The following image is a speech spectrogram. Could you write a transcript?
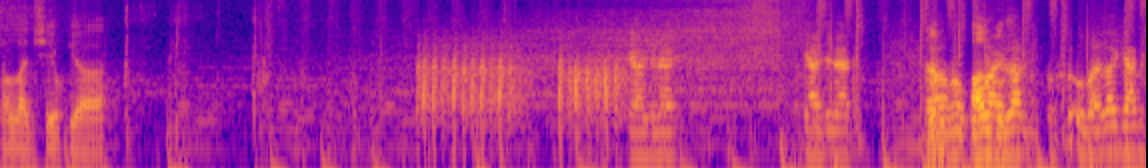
Vallahi bir şey yok ya. Geldiler. Geldiler. Ya ama al dur. uzaylılar, uzaylılar gelmiş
